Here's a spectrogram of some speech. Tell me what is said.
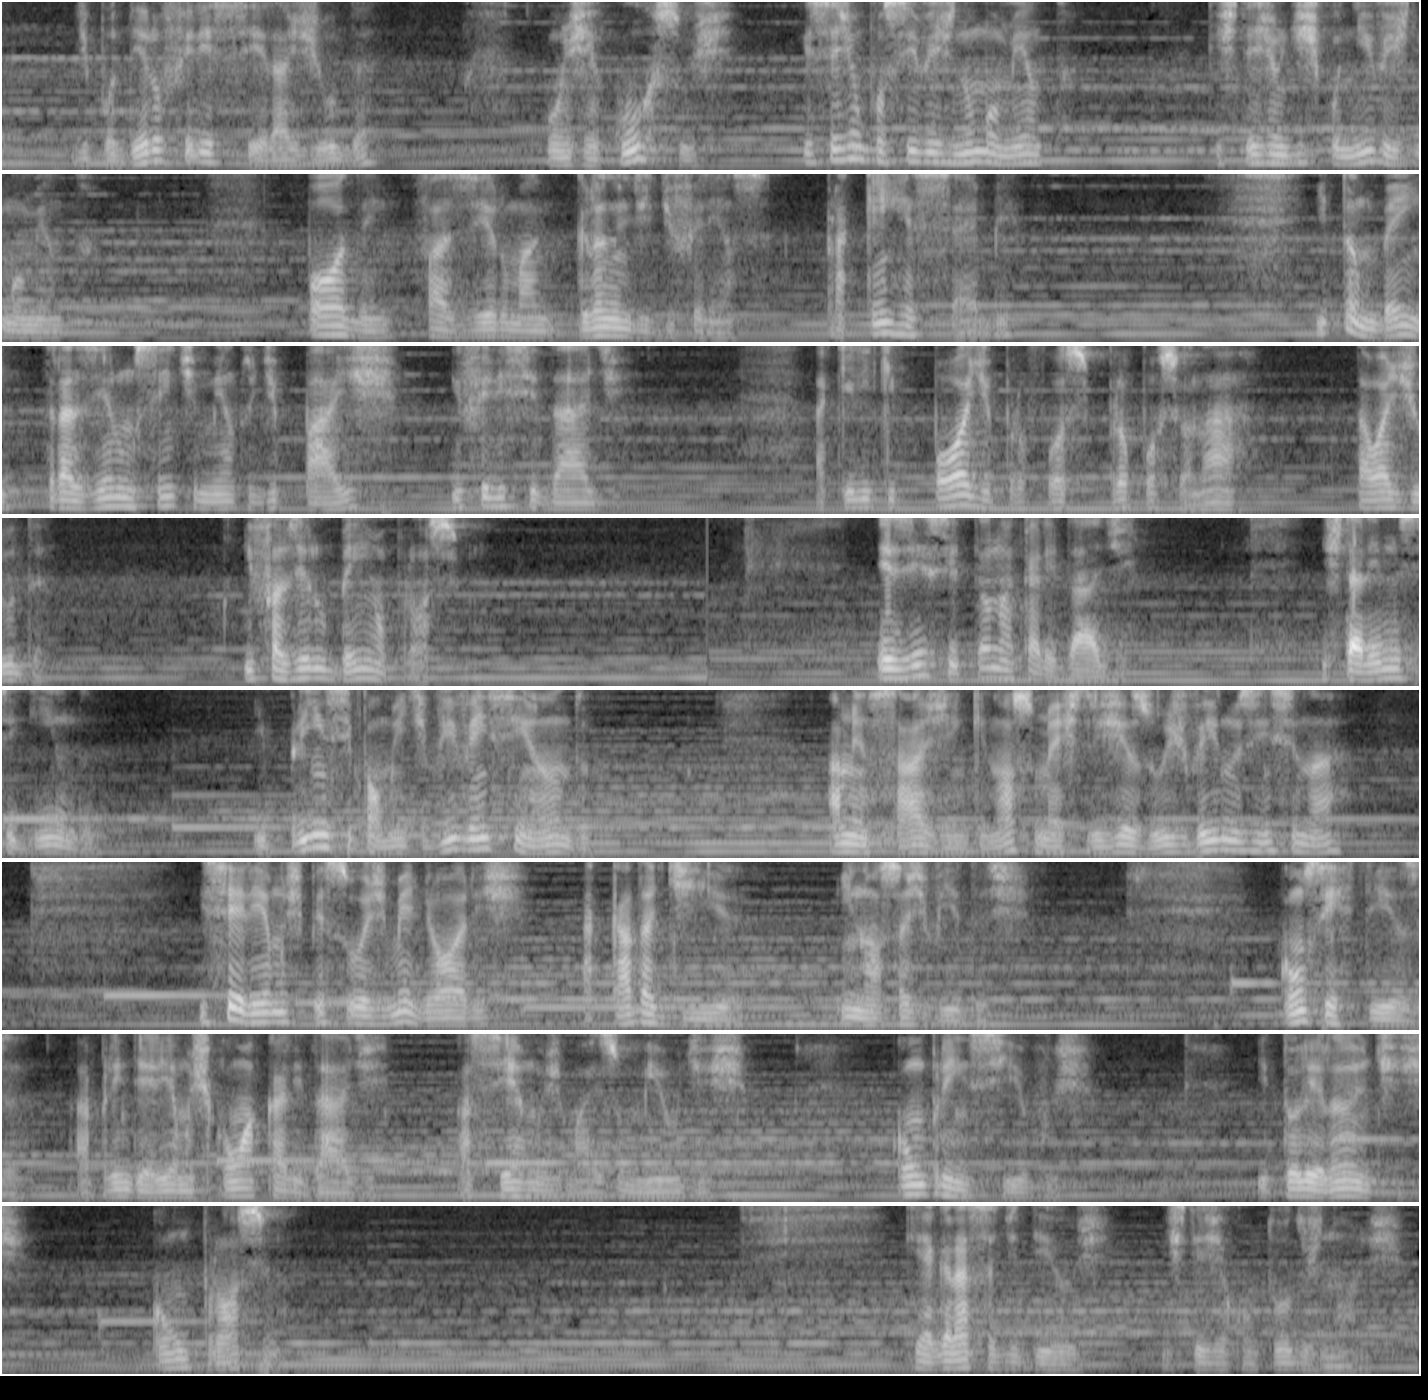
de poder oferecer ajuda com os recursos que sejam possíveis no momento estejam disponíveis no momento podem fazer uma grande diferença para quem recebe e também trazer um sentimento de paz e felicidade aquele que pode proporcionar tal ajuda e fazer o bem ao próximo. Exercitando a caridade, estaremos seguindo e principalmente vivenciando a mensagem que nosso Mestre Jesus veio nos ensinar. E seremos pessoas melhores a cada dia em nossas vidas. Com certeza aprenderemos com a caridade a sermos mais humildes, compreensivos e tolerantes com o próximo. Que a graça de Deus esteja com todos nós.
